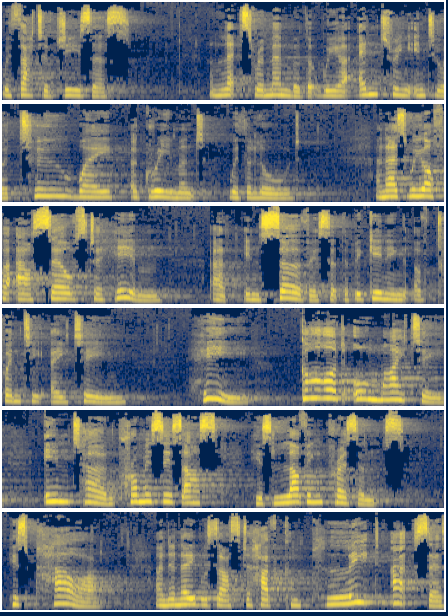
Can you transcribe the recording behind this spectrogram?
with that of Jesus. And let's remember that we are entering into a two way agreement with the Lord. And as we offer ourselves to Him at, in service at the beginning of 2018, He, God Almighty, in turn promises us his loving presence, his power, and enables us to have complete access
